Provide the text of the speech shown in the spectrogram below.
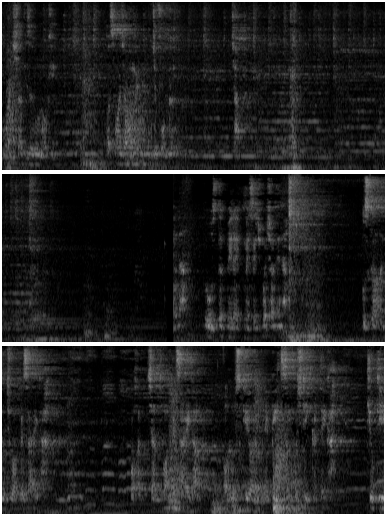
तुम्हारी शादी ज़रूर होगी बस वहाँ जाओगे मुझे फ़ोन कर जाओ तो उस तक मेरा एक मैसेज पहुँचा देना उसका अनुज वापस आएगा बहुत जल्द वापस आएगा और उसके और अपने बीच सब कुछ ठीक कर देगा क्योंकि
